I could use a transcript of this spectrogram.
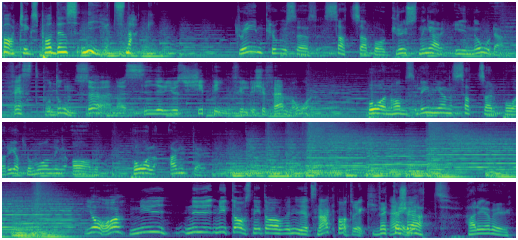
Fartygspoddens nyhetssnack. Dream Cruises satsar på kryssningar i Norden. Fest på Donsö när Sirius Shipping fyllde 25 år. Bornholmslinjen satsar på retromålning av Paul Anker. Ja, ny, ny, nytt avsnitt av Nyhetssnack Patrik. Vecka Här är vi. 21. Här är vi.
